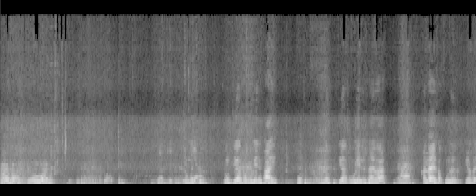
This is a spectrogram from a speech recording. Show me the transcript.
อ๋อโอ้ยลุงเตียงเขาบ่เห็นไฟลุงเตียงเขาบ่เห็นไฟว่ะ อันใดเขาก็เตียงเขา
